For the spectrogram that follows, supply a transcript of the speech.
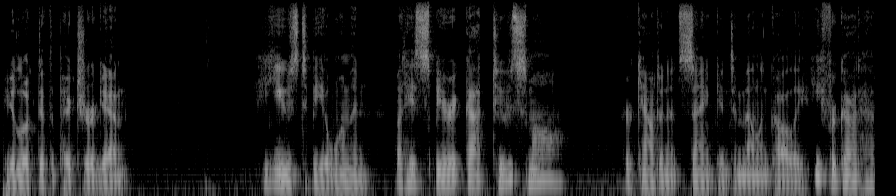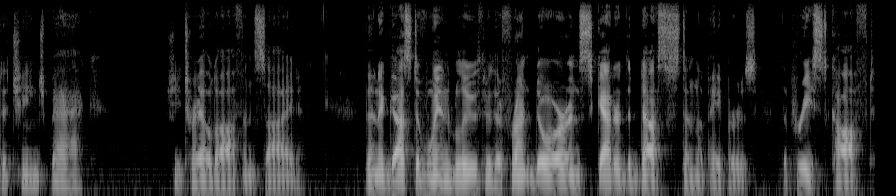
He looked at the picture again. He used to be a woman, but his spirit got too small. Her countenance sank into melancholy. He forgot how to change back. She trailed off and sighed. Then a gust of wind blew through the front door and scattered the dust and the papers. The priest coughed.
